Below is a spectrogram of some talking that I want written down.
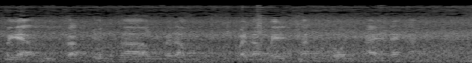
ไม่อยากถูกจับกุมก็ไม่ต้องไม่ต้องไปชักชวนใครนะครับ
